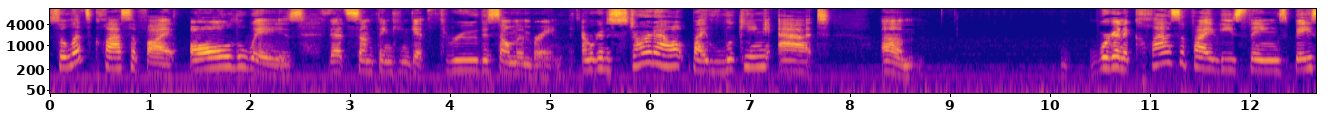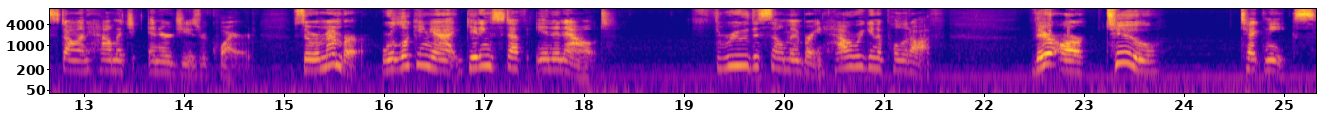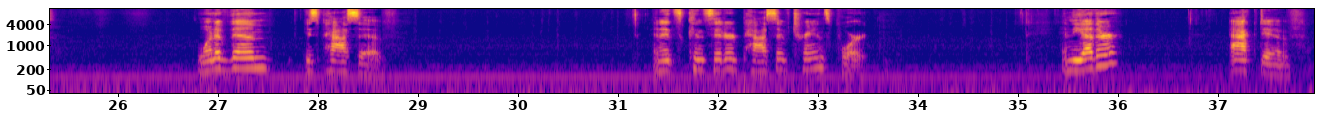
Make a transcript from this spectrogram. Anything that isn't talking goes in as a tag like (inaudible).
So let's classify all the ways that something can get through the cell membrane. And we're going to start out by looking at, um, we're going to classify these things based on how much energy is required. So remember, we're looking at getting stuff in and out through the cell membrane. How are we going to pull it off? There are two techniques. One of them is passive and it's considered passive transport. And the other, active.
